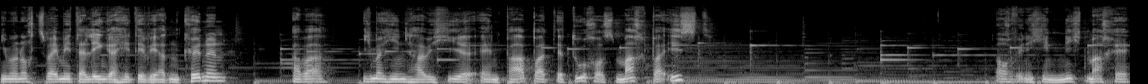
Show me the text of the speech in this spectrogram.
immer noch zwei Meter länger hätte werden können. Aber immerhin habe ich hier ein Parpad, der durchaus machbar ist. Auch wenn ich ihn nicht mache.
